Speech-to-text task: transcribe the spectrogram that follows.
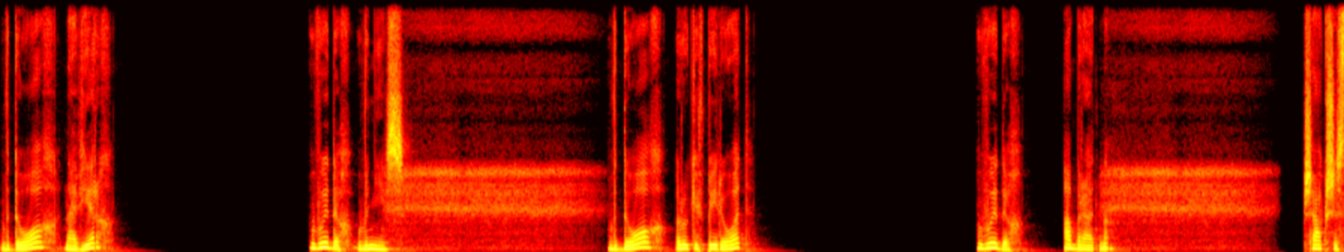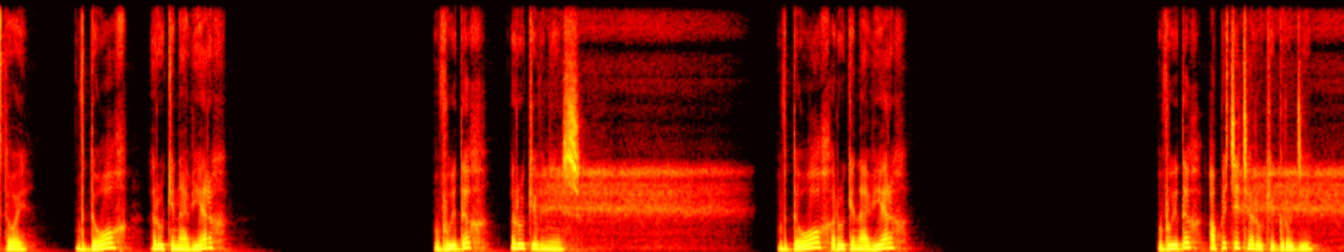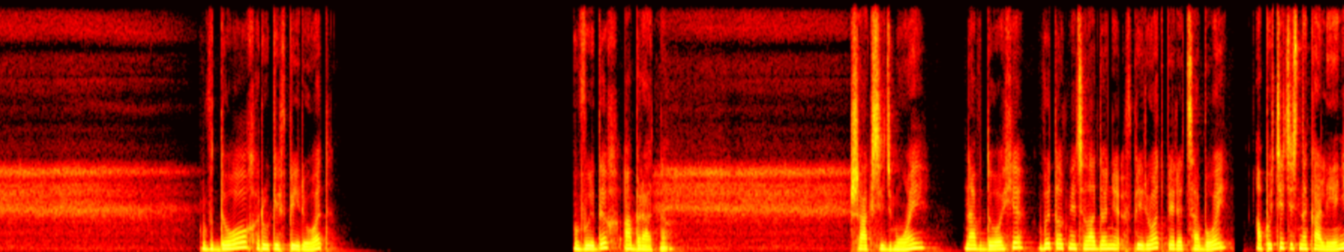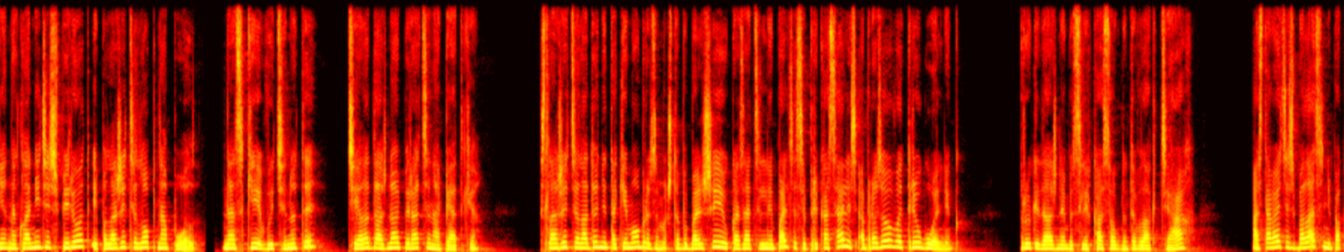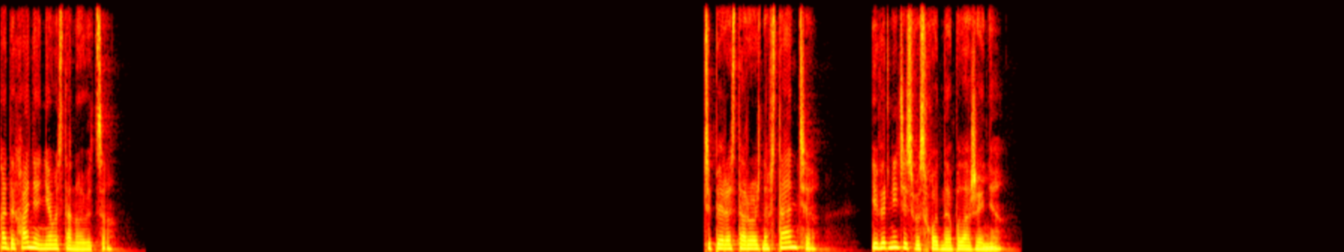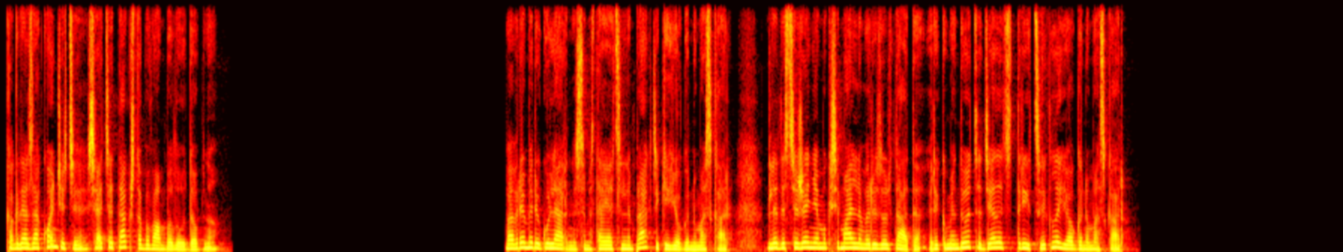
Вдох, наверх. Выдох вниз. Вдох, руки вперед. Выдох обратно. Шаг шестой. Вдох, руки наверх. Выдох, руки вниз. Вдох, руки наверх. Выдох, опустите руки к груди. Вдох, руки вперед. Выдох обратно. Шаг седьмой. На вдохе вытолкните ладони вперед перед собой. Опуститесь на колени, наклонитесь вперед и положите лоб на пол. Носки вытянуты, тело должно опираться на пятки. Сложите ладони таким образом, чтобы большие и указательные пальцы соприкасались, образовывая треугольник. Руки должны быть слегка согнуты в локтях. Оставайтесь в балансине, пока дыхание не восстановится. Теперь осторожно встаньте и вернитесь в исходное положение. Когда закончите, сядьте так, чтобы вам было удобно. Во время регулярной самостоятельной практики йога намаскар для достижения максимального результата рекомендуется делать три цикла йога намаскар –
